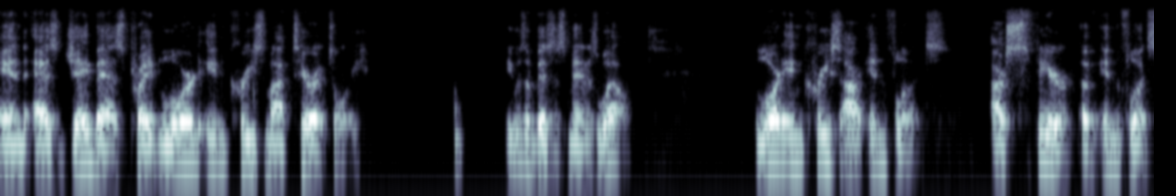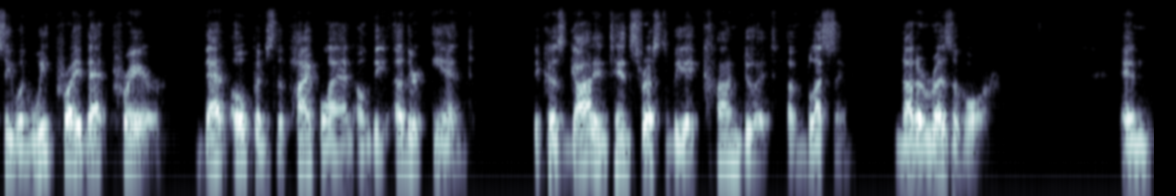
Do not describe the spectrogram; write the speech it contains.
And as Jabez prayed, Lord, increase my territory. He was a businessman as well. Lord, increase our influence, our sphere of influence. See, when we pray that prayer, that opens the pipeline on the other end because God intends for us to be a conduit of blessing, not a reservoir. And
